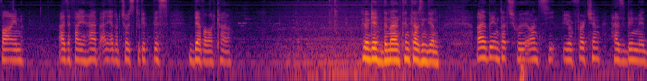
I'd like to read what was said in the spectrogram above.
Fine. As if I have any other choice to get this devil arcana. You give the man 10,000 yen. I'll be in touch with once your fortune has been made.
